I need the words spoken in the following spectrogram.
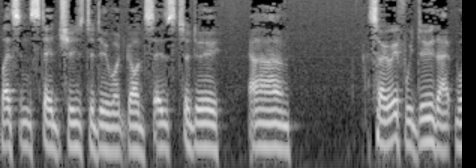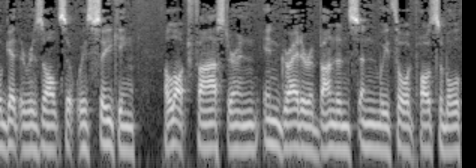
let's instead choose to do what God says to do. Um, so if we do that, we'll get the results that we're seeking a lot faster and in greater abundance than we thought possible.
